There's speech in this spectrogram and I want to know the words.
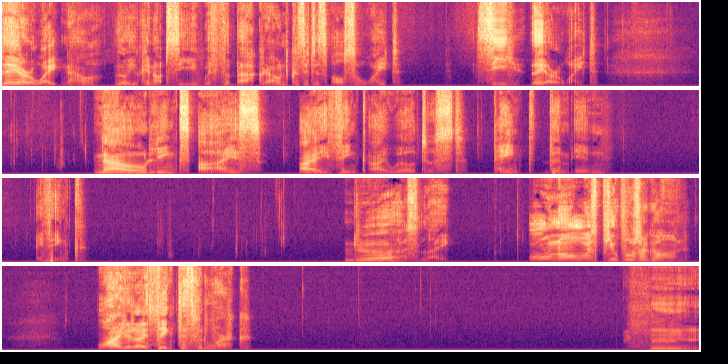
They are white now, though you cannot see with the background because it is also white. See, they are white. Now Link's eyes. I think I will just paint them in. I think. Just like... Oh no, his pupils are gone! Why did I think this would work? Hmm.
